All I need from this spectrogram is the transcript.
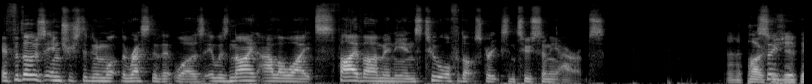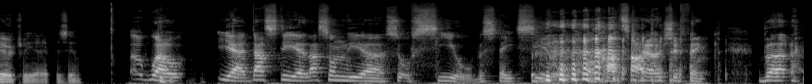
And for those interested in what the rest of it was, it was nine Alawites, five Armenians, two Orthodox Greeks, and two Sunni Arabs. And a partridge So- in a pear tree, I presume. Uh, well, yeah, that's the uh, that's on the uh, sort of seal, the state seal of Hatay, I should think. But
